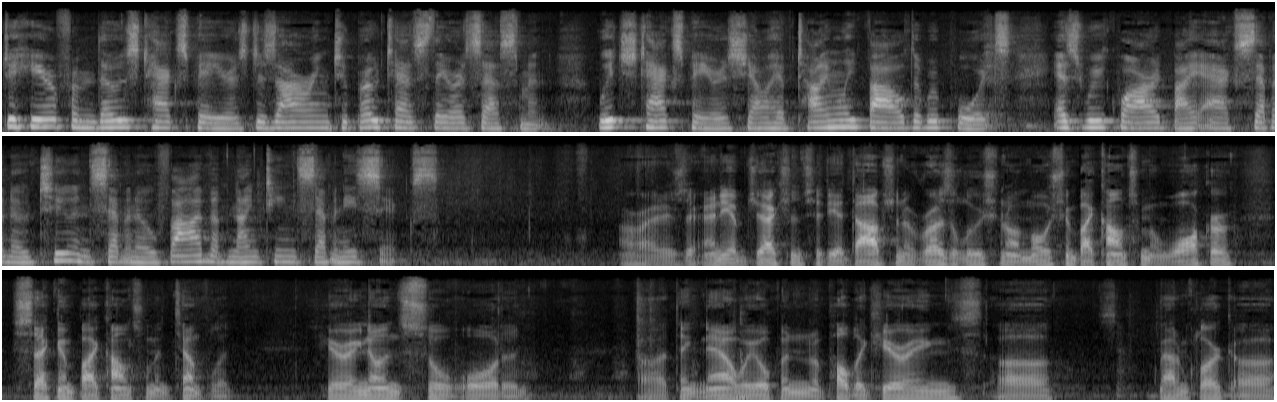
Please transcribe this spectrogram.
to hear from those taxpayers desiring to protest their assessment, which taxpayers shall have timely filed the reports as required by Acts 702 and 705 of 1976. All right, is there any objection to the adoption of resolution on motion by Councilman Walker, second by Councilman Templet? Hearing none, so ordered. Uh, I think now we open the public hearings. Uh, Madam Clerk, uh,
